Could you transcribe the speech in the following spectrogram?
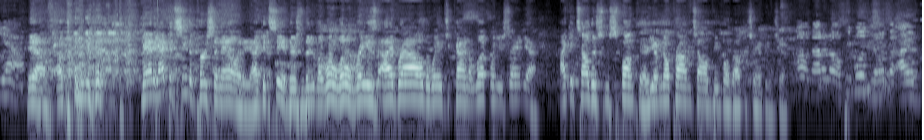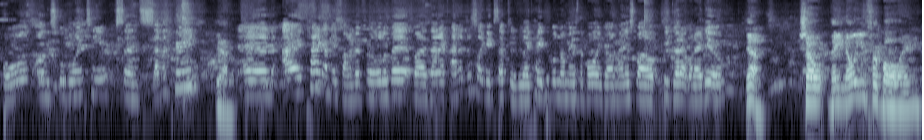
Yeah. Yeah. Maddy, I can see the personality. I can see it. There's, there's a little, little raised eyebrow, the way that you kind of look when you're saying, yeah. I could tell there's some spunk there. You have no problem telling people about the championship. No, not at all. People have known that I have bowled on the school bowling team since seventh grade. Yeah. And I kind of got made fun of it for a little bit, but then I kind of just like accepted like, hey, people know me as the bowling girl. Might as well be good at what I do. Yeah. So they know you for bowling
